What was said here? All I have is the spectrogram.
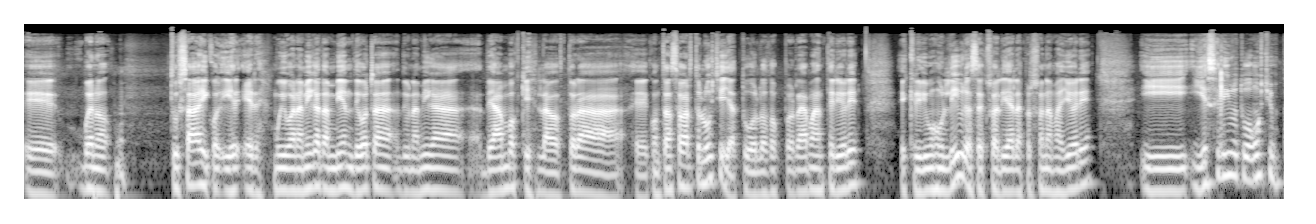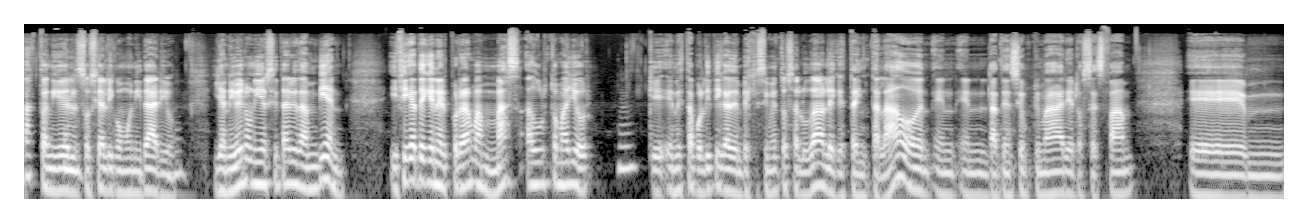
eh, bueno, tú sabes, y eres muy buena amiga también de otra, de una amiga de ambos, que es la doctora eh, Constanza Bartolucci, ya tuvo los dos programas anteriores, escribimos un libro, Sexualidad de las Personas Mayores, y, y ese libro tuvo mucho impacto a nivel Mm. social y comunitario, Mm. y a nivel universitario también. Y fíjate que en el programa Más Adulto Mayor. Que en esta política de envejecimiento saludable que está instalado en, en- en la atención primaria, los CESFAM, eh,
